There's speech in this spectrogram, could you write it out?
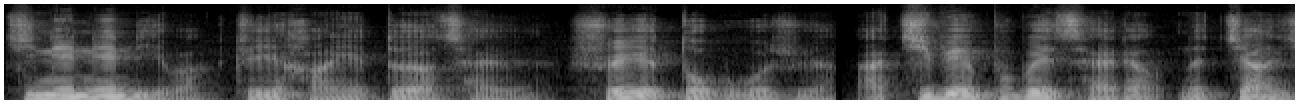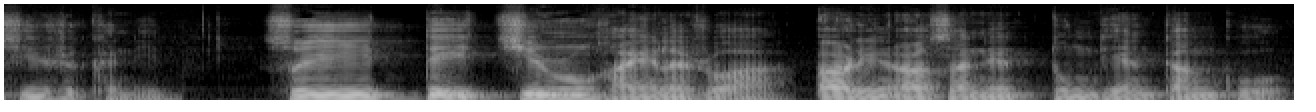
今年年底吧，这些行业都要裁员，谁也躲不过去啊！啊，即便不被裁掉，那降薪是肯定的。所以，对金融行业来说啊，二零二三年冬天刚过，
